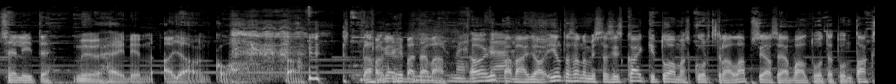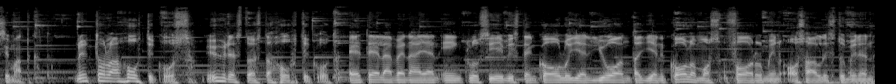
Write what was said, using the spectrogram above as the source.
Selite myöhäinen ajankohta. Okei, hypätään vähän. On hypävää, joo. Iltasanomissa siis kaikki Tuomas Kurttilan lapsiasian valtuutetun taksimatkat. Nyt ollaan huhtikuussa, 11. huhtikuuta. Etelä-Venäjän inklusiivisten koulujen juontajien kolmosfoorumin osallistuminen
